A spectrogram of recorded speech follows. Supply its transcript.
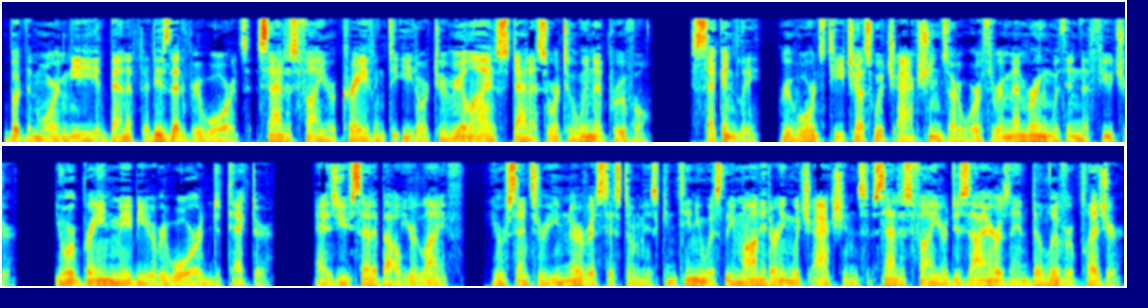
But the more immediate benefit is that rewards satisfy your craving to eat or to realize status or to win approval. Secondly, rewards teach us which actions are worth remembering within the future. Your brain may be a reward detector. As you set about your life, your sensory nervous system is continuously monitoring which actions satisfy your desires and deliver pleasure.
